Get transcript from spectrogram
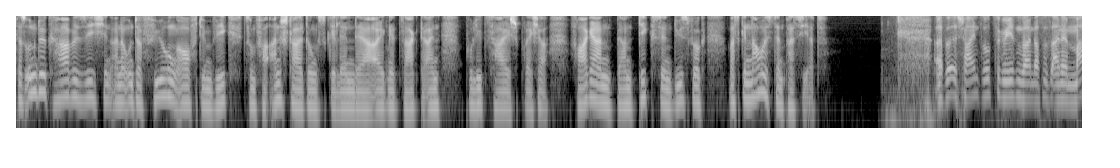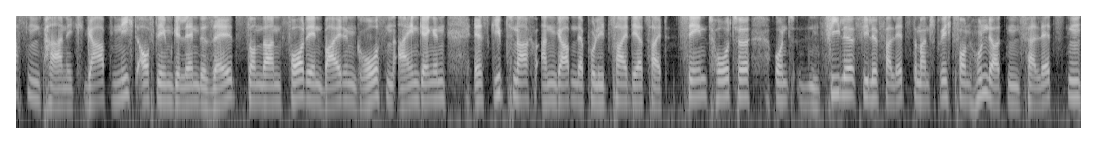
Das Unglück habe sich in einer Unterführung auf dem Weg zum Veranstaltungsgelände ereignet, sagte ein Polizeisprecher. Frage an Bernd Dix in Duisburg. Was genau ist denn passiert? Also es scheint so zu gewesen sein, dass es eine Massenpanik gab, nicht auf dem Gelände selbst, sondern vor den beiden großen Eingängen. Es gibt nach Angaben der Polizei derzeit zehn Tote und viele, viele Verletzte. Man spricht von hunderten Verletzten,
